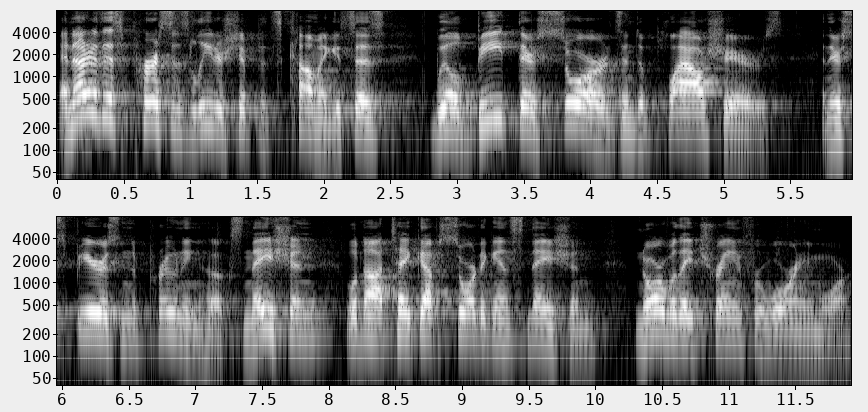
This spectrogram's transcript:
And under this person's leadership that's coming, it says, will beat their swords into plowshares and their spears into pruning hooks. Nation will not take up sword against nation, nor will they train for war anymore.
